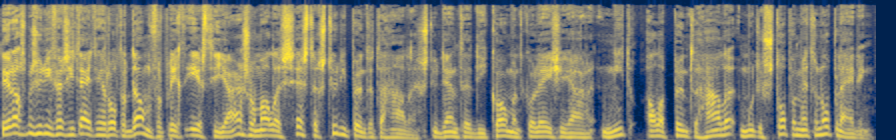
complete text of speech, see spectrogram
De Erasmus Universiteit in Rotterdam verplicht eerstejaars om alle 60 studiepunten te halen. Studenten die komend collegejaar niet alle punten halen, moeten stoppen met een opleiding.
